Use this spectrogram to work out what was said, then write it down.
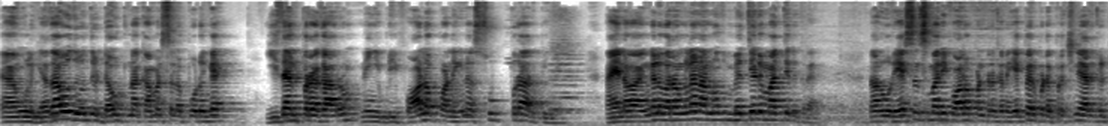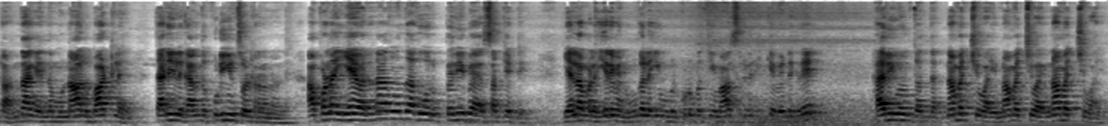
உங்களுக்கு ஏதாவது வந்து டவுட்னா கமெண்ட்ஸில் போடுங்க. இதன் பிரகாரம் நீங்கள் இப்படி ஃபாலோ பண்ணிங்கன்னா சூப்பராக இருப்பீங்க. நான் என்ன எங்களை வரவங்களாம் நான் வந்து மெத்தேடே மாற்றிருக்கிறேன் நான் ஒரு எசன்ஸ் மாதிரி ஃபாலோ பண்ணிருக்கிறேன் எப்பேற்பட்ட பிரச்சனையாக இருக்கட்டும். அந்தாங்க இந்த மூணு நாலு பாட்டில் தண்ணியில் கலந்து குடின்னு சொல்கிறேன் நான். அப்போனா ஏன் வருதுன்னா அது வந்து அது ஒரு பெரிய சப்ஜெக்ட்டு எல்லாம் இறைவன் உங்களையும் உங்கள் குடும்பத்தையும் ஆசீர்வதிக்க வேண்டுகிறேன். ஹரி ஓம் நமச்சிவாயும் நமச்சிவாயும் நமச்சிவாயும்.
